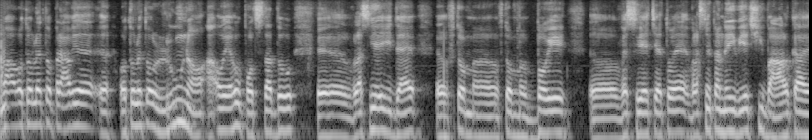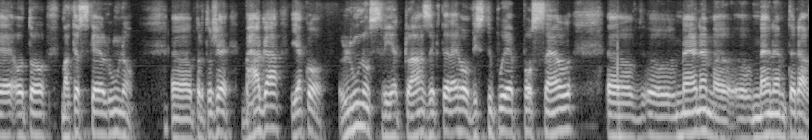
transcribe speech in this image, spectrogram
No a o tohleto právě, eh, o tohleto lůno a o jeho podstatu eh, vlastně jde eh, v tom, v tom boji ve světě. To je vlastně ta největší válka je o to mateřské lůno. Protože Bhaga jako luno světla, ze kterého vystupuje posel jménem, jménem teda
